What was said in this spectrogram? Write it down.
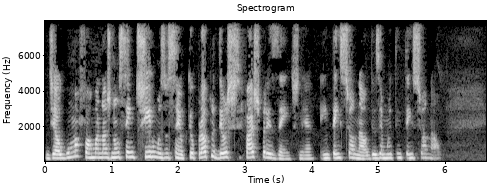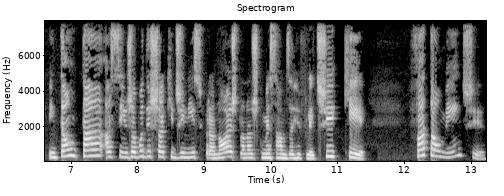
de alguma forma nós não sentirmos o Senhor, porque o próprio Deus se faz presente, né? É intencional, Deus é muito intencional. Então tá assim, já vou deixar aqui de início para nós, para nós começarmos a refletir que fatalmente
